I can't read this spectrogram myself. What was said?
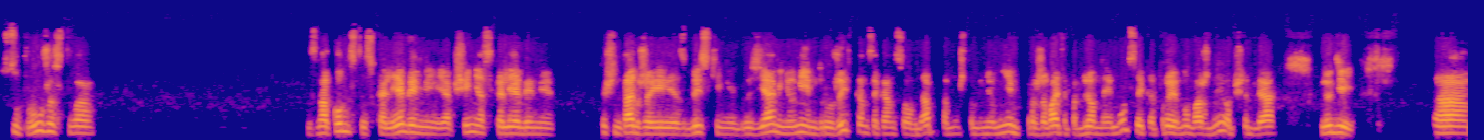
супружество, знакомство с коллегами и общение с коллегами, точно так же и с близкими друзьями, не умеем дружить, в конце концов, да, потому что мы не умеем проживать определенные эмоции, которые, ну, важны вообще для людей. А,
